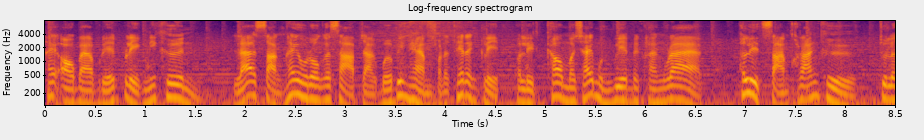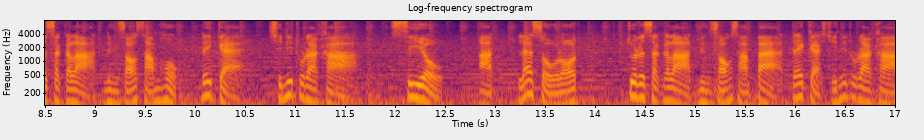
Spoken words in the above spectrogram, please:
ให้ออกแบบเหรียญปลีกนี้ขึ้น และสั่งให้โรงกระสาบจากเบอร์มิงแฮมประเทศอังกฤษ ผลิตเข้ามาใช้หมุนเวียนเป็นครั้งแรก ผลิต 3 ครั้งคือ จุลศักราช 1236 ได้แก่ ชนิดราคาเซี่ยว อัด และโสรสจุลศักราช 1238 ได้แก่ชนิดราคา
